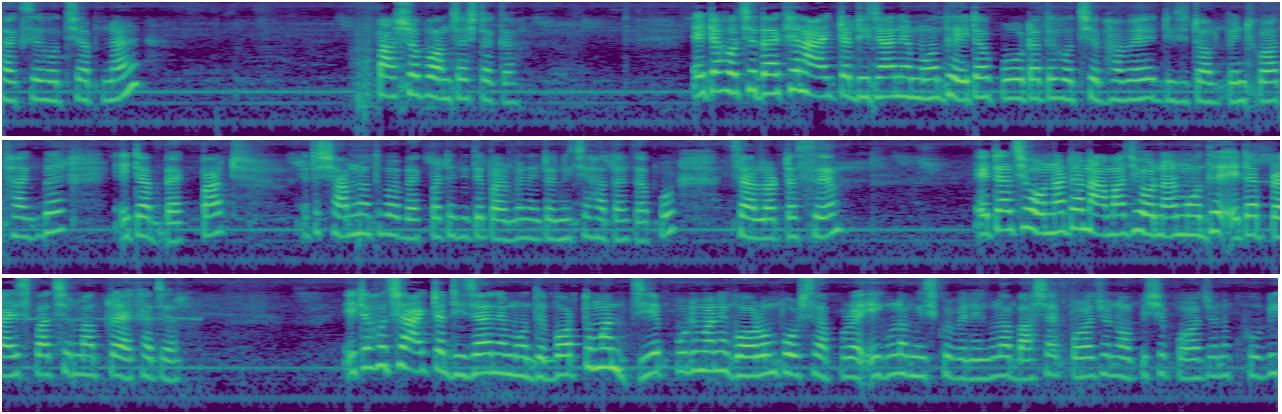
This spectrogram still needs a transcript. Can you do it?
থাকছে হচ্ছে আপনার পাঁচশো পঞ্চাশ টাকা। এটা হচ্ছে দেখেন আরেকটা ডিজাইনের মধ্যে, এটা পুরোটাতে হচ্ছে ভাবে ডিজিটাল প্রিন্ট করা থাকবে। এটা ব্যাকপার্ট এটা সামনে অথবা ব্যাকপার্টে দিতে পারবেন, এটা নিচে হাতার কাপড় সালোয়ারটা সেম এটা আছে ওনাটা নামাজি ওনার মধ্যে, এটা প্রাইস পাচ্ছেন মাত্র এক হাজার। এটা হচ্ছে আরেকটা ডিজাইনের মধ্যে, বর্তমান যে পরিমাণে গরম পড়ছে আপনারা এগুলো মিস করবেন এগুলো বাসায় পড়ার জন্য অফিসে পড়ার জন্য খুবই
